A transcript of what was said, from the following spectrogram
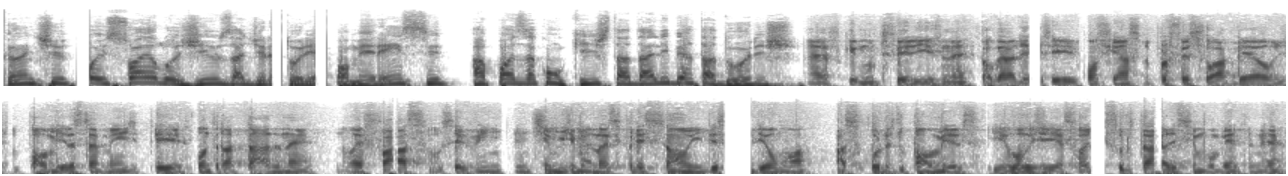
Cante foi só elogios à diretoria palmeirense após a conquista da Libertadores. É, fiquei muito feliz, né? Só agradecer a confiança do professor Abel, do Palmeiras também, de ter contratado, né? Não é fácil você vir de um time de menor expressão e defender uma, as cores do Palmeiras. E hoje é só desfrutar desse momento, né?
